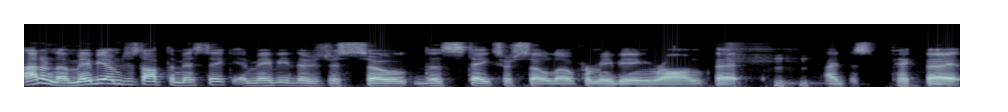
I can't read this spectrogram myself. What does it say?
I don't know, maybe I'm just optimistic, and maybe there's just so the stakes are so low for me being wrong that I just pick the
